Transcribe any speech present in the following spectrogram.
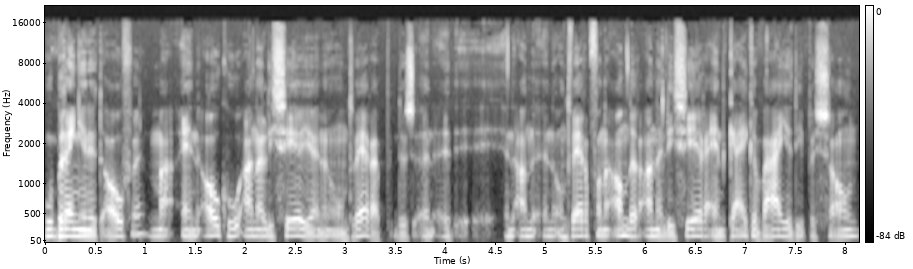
hoe breng je het over? Maar, en ook hoe analyseer je een ontwerp? Dus een, een, een ontwerp van een ander analyseren en kijken waar je die persoon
